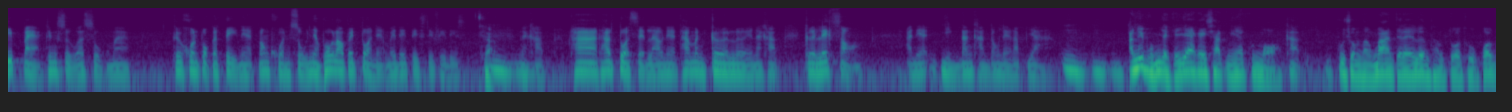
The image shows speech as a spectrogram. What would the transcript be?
128ถึงถือว่าสูงมาก คือคนปกติเนี่ยต้องควรสูงอย่างพวกเราไปตรวจเนี่ยไม่ได้ติดซิฟิลิสครับอืมนะครับถ้าถ้าตรวจเสร็จแล้วเนี่ยถ้ามันเกินเลยนะครับ เกินเลข 2 อันเนี้ยหญิงตั้งครรภ์ต้องได้รับยา อืมอืมอืม อันนี้ผมอยากจะแยกให้ชัดนี้คุณหมอ ครับ ผู้ชมทางบ้านจะได้เริ่มทำตัวถูก เพราะ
